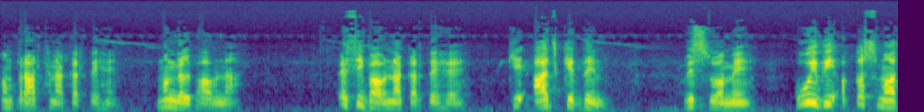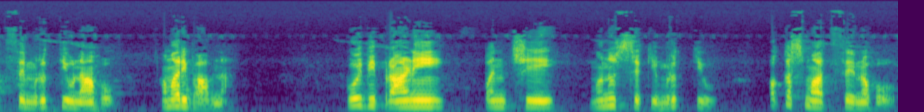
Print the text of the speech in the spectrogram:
हम प्रार्थना करते हैं। मंगल भावना। ऐसी भावना करते हैं कि आज के दिन विश्व में कोई भी अकस्मात से मृत्यु ना हो, हमारी भावना। कोई भी प्राणी, पंछी, मनुष्य की मृत्यु अकस्मात से न हो।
